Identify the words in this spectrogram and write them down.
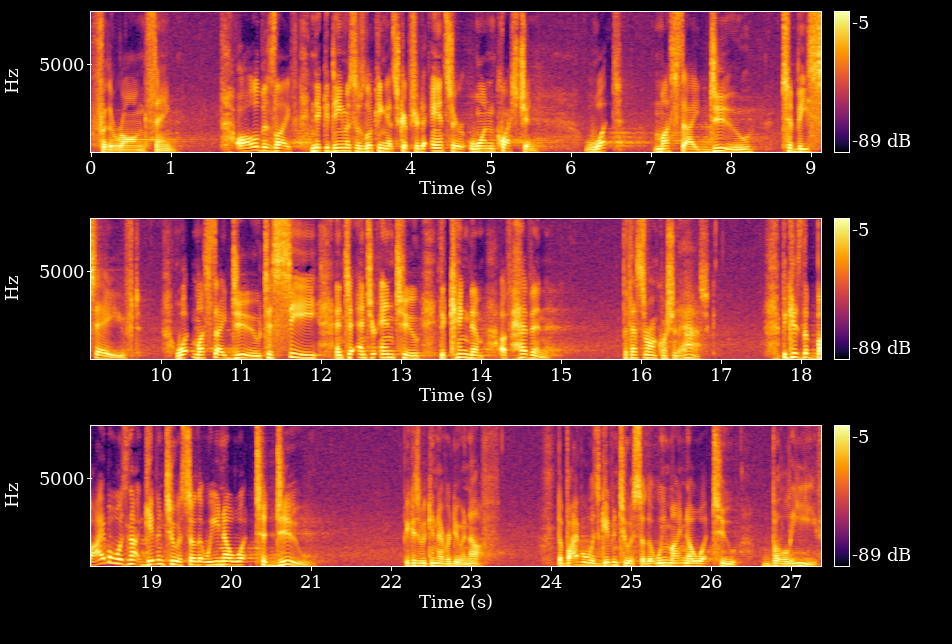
for the wrong thing. All of his life, Nicodemus was looking at Scripture to answer one question What must I do to be saved? What must I do to see and to enter into the kingdom of heaven? But that's the wrong question to ask. Because the Bible was not given to us so that we know what to do, because we can never do enough. The Bible was given to us so that we might know what to believe.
